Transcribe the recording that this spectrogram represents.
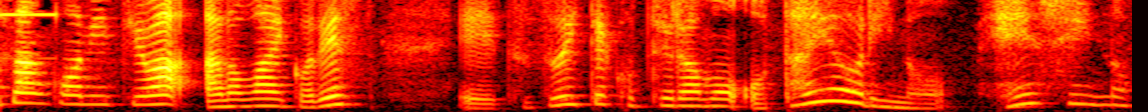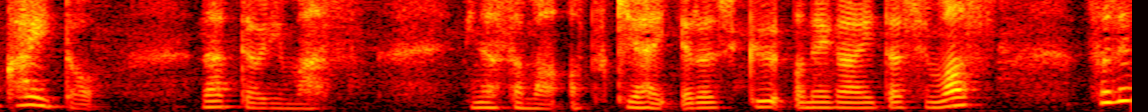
さんこんにちは、アロマイコです。えー続いてこちらもお便りの返信の回となっております。皆様お付き合いよろしくお願いいたします。それで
